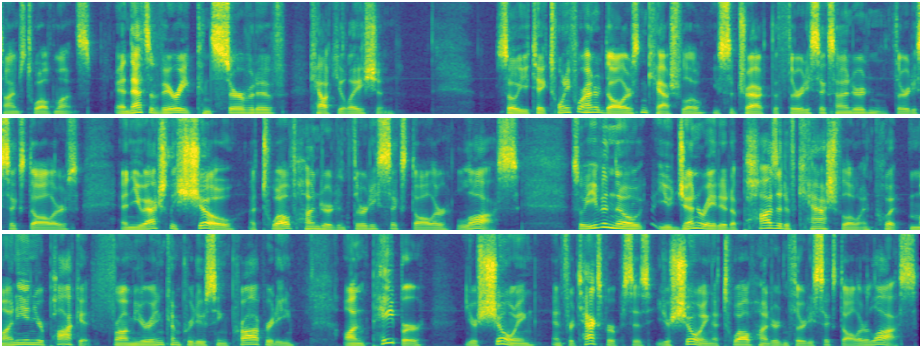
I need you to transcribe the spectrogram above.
times 12 months. And that's a very conservative calculation so you take $2,400 in cash flow, you subtract the $3,636, and you actually show a $1,236 loss. So even though you generated a positive cash flow and put money in your pocket from your income producing property, on paper, you're showing, and for tax purposes, you're showing a $1,236 loss.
